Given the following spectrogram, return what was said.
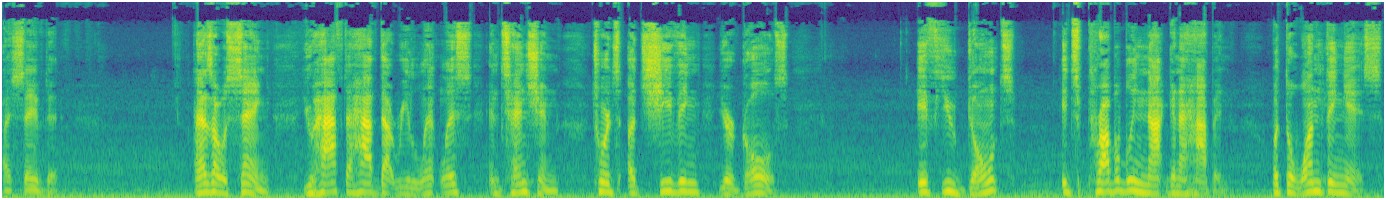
I saved it. As I was saying, you have to have that relentless intention towards achieving your goals. If you don't, it's probably not going to happen. But the one thing is,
